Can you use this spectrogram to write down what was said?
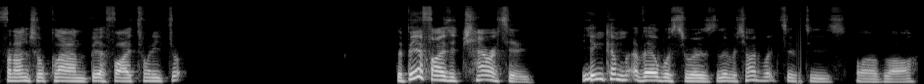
financial plan BFI 20. The BFI is a charity. The income available to us deliver charitable activities, blah, blah, blah.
